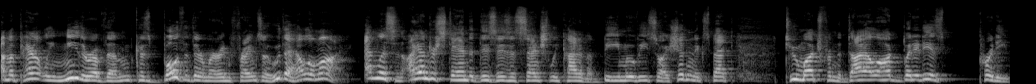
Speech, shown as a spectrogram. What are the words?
I'm apparently neither of them because both of them are in frame, so who the hell am I? And listen, I understand that this is essentially kind of a B movie, so I shouldn't expect too much from the dialogue, but it is pretty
